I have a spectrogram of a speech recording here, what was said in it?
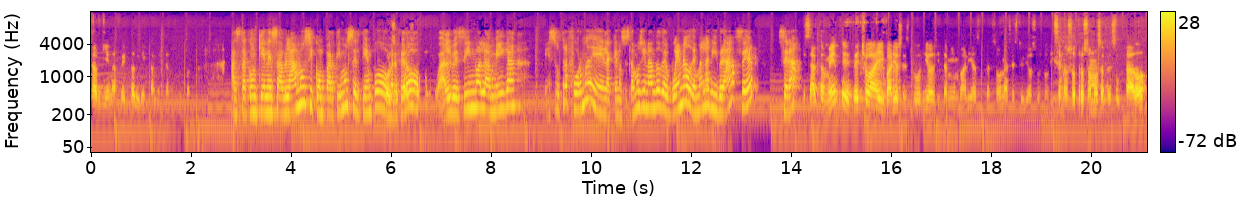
también afecta directamente a nuestro cuerpo hasta con quienes hablamos y compartimos el tiempo, Por me supuesto. refiero al vecino, a la amiga, es otra forma de, en la que nos estamos llenando de buena o de mala vibra, Fer. ¿Será? Exactamente. De hecho, hay varios estudios y también varias personas estudiosos lo dicen. Nosotros somos el resultado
